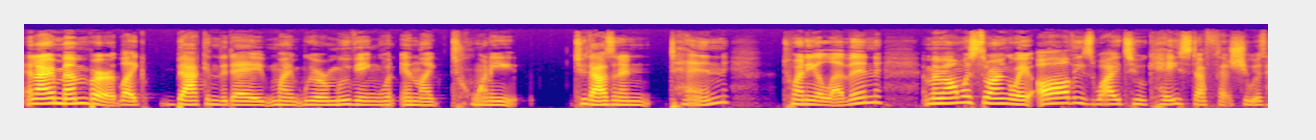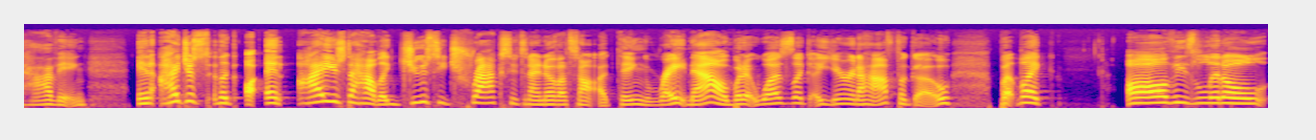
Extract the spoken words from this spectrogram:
And I remember like back in the day when we were moving in like 20 2010, 2011, and my mom was throwing away all these Y2K stuff that she was having. And I just like, uh, and I used to have like juicy tracksuits, and I know that's not a thing right now, but it was like a year and a half ago. But like all these little,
